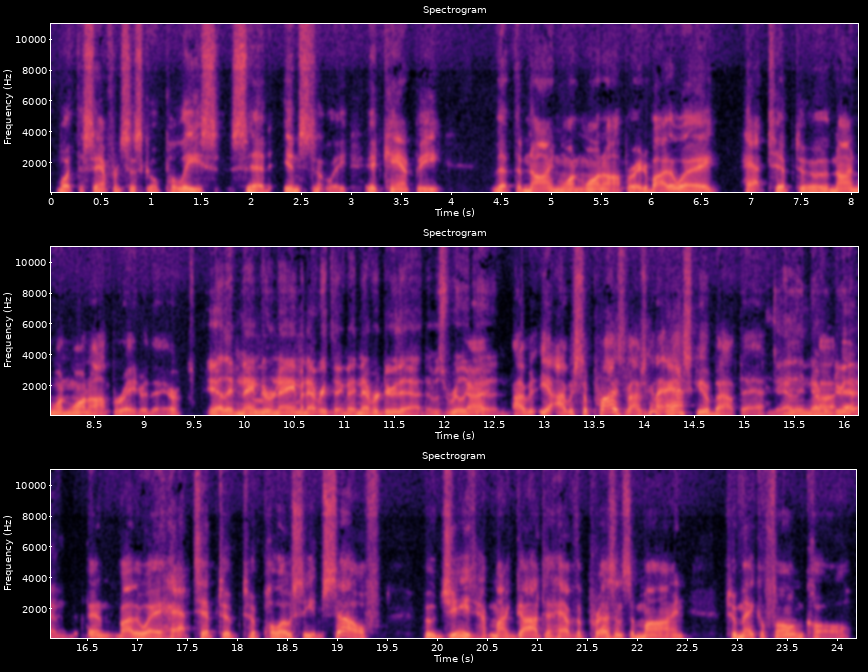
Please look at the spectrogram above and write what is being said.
what the San Francisco police said instantly. It can't be that the 911 operator, by the way, hat tip to the 911 operator there. Yeah, they've named who, her name and everything. They never do that. It was really I, good. I, I, yeah, I was surprised. I was going to ask you about that. Yeah, they never uh, do and, that. And by the way, hat tip to, to Pelosi himself, who, geez, my God, to have the presence of mind to make a phone call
